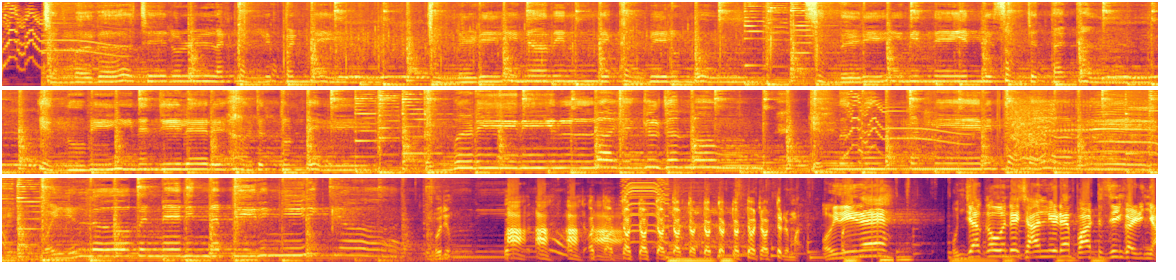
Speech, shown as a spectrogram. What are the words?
ചെമ്പകച്ചേലുള്ള കള്ളിപ്പെണ്ണേ ചൊല്ലടി ഞാൻ നിന്റെ കൽവിലുണ്ടോ സുന്ദരി നിന്നെ എന്റെ സൗജത്താക്കാൻ എന്നും ഈ നെഞ്ചിലേറെ ഹാജത്തുണ്ടേ. കൺമണി മൊയ്തീനെ കുഞ്ചാക്കോവിന്റെ ചാനലിയുടെയും പാട്ട് സീൻ കഴിഞ്ഞ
